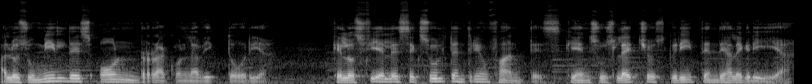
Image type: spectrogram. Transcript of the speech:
a los humildes honra con la victoria. Que los fieles exulten triunfantes, que en sus lechos griten de alegría.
